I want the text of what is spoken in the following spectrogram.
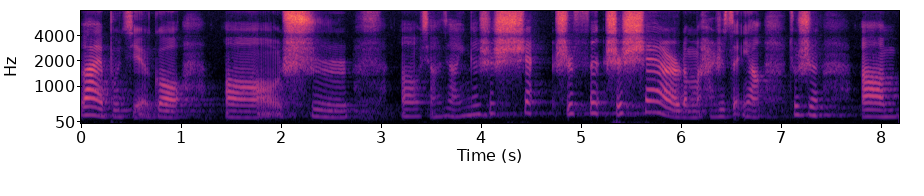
外部结构，呃是。哦，我想想，应该是 share 是分是 share 的吗？还是怎样？就是，嗯，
